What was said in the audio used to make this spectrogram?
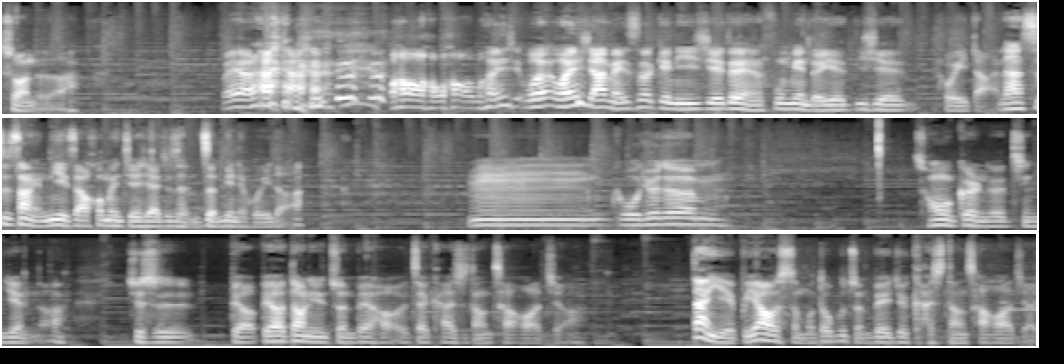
算了啦，没有啦，我我我我很我我很喜欢每次都给你一些对很负面的一些一些回答，那事实上你也知道后面接下来就是很正面的回答。嗯，我觉得从我个人的经验啊，就是不要不要到你准备好了再开始当插画家。但也不要什么都不准备就开始当插画家。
